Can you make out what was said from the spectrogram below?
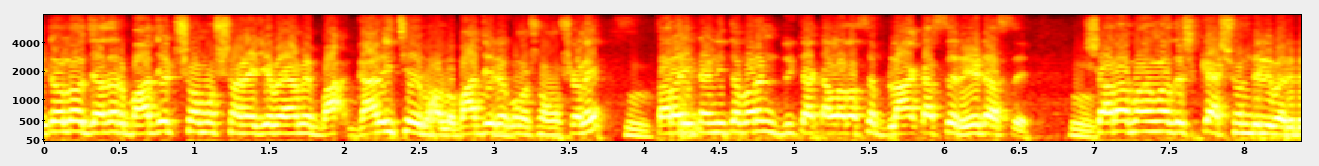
এটা হলো যাদের বাজেট সমস্যা নেই যে ভাই আমি গাড়ি চেয়ে ভালো বাজেটে কোনো সমস্যা নেই তারা এটা নিতে পারেন দুইটা কালার আছে ব্ল্যাক আছে রেড আছে। সারা Bangladesh cash on delivery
